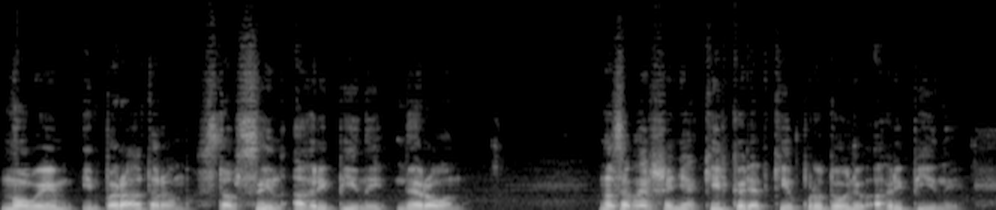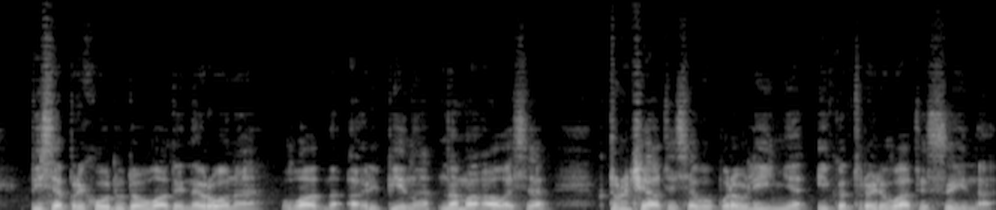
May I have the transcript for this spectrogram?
Новим імператором став син Агріпіни Нерон. На завершення кілька рядків про долю Агріпіни. Після приходу до влади Нерона владна Агріпіна намагалася втручатися в управління і контролювати сина.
